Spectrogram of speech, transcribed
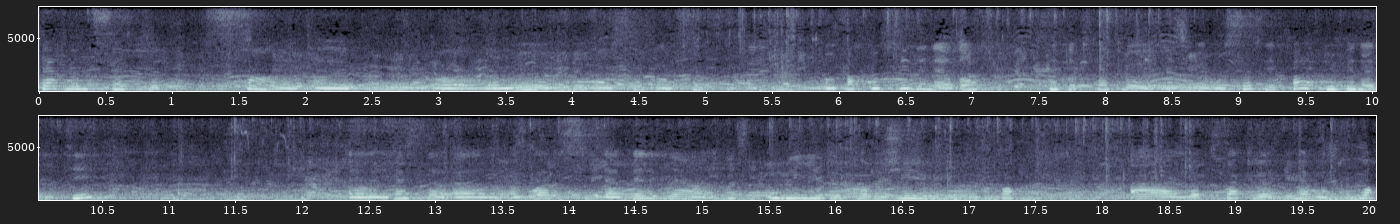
47 5 pour le numéro 57, c'est Marcus Liedener dans cet obstacle numéro 7 et pas de pénalité. Alors il reste à, voir s'il a bel et bien oublié de corriger une porte à l'obstacle numéro 3.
